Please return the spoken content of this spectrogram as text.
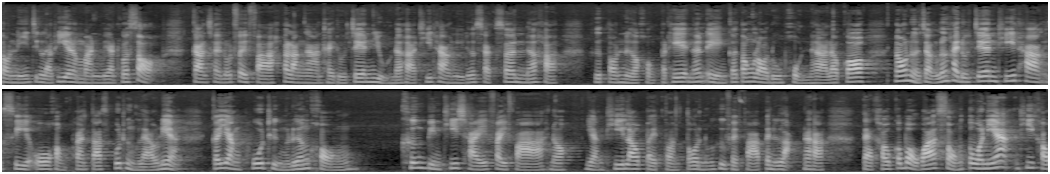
ตอนนี้จริงแล้วที่เยอรมันมีการทดสอบ การใช้รถไฟฟ้าพลังงานไฮโดรเจนอยู่นะคะที่ทาง Niedersachsen นะคะคือตอนเหนือของประเทศนั่นเองก็ต้องรอดูผลนะคะแล้วก็นอกเหนือจากเรื่องไฮโดรเจนที่ทาง CEO ของ Quantas พูดถึงแล้วเนี่ยก็ยังพูดถึงเรื่องของ เครื่องบินที่ใช้ไฟฟ้าเนาะอย่างที่เล่าไปตอนต้นก็คือไฟฟ้าเป็นหลักนะคะ แต่เขาก็บอกว่า 2 ตัวเนี้ยที่เขา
